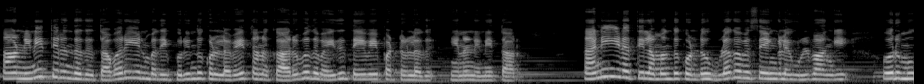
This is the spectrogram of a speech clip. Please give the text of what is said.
தான் நினைத்திருந்தது தவறு என்பதை புரிந்து கொள்ளவே தனக்கு அறுபது வயது தேவைப்பட்டுள்ளது என நினைத்தார். தனி இடத்தில் அமர்ந்து கொண்டு உலக விஷயங்களை உள்வாங்கி ஒரு மு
